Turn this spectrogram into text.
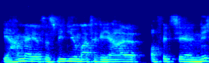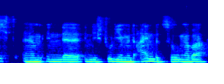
Ähm, wir haben ja jetzt das Videomaterial offiziell nicht ähm, in, der, in die Studie mit einbezogen, aber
